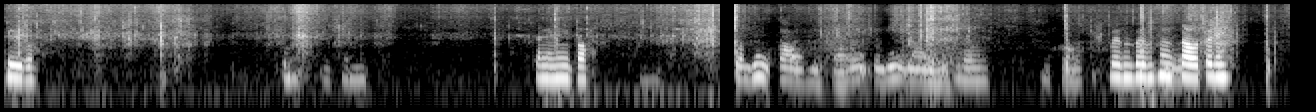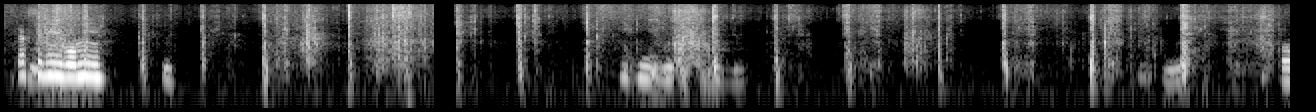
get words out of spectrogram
คือ ตอนนี้มีบ่คนหูเก่าของเขาคนหูใหม่ของเขาเบิ่งเบิ่งหูเก่าตัวนี้จักสิมีบ่มีหูมันกับเขาโอ้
